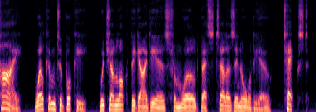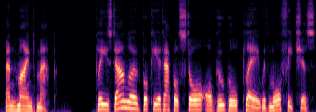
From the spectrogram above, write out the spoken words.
Hi, welcome to Bookey, which unlock big ideas from world bestsellers in audio, text, and mind map. Please download Bookey at Apple Store or Google Play with more features.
